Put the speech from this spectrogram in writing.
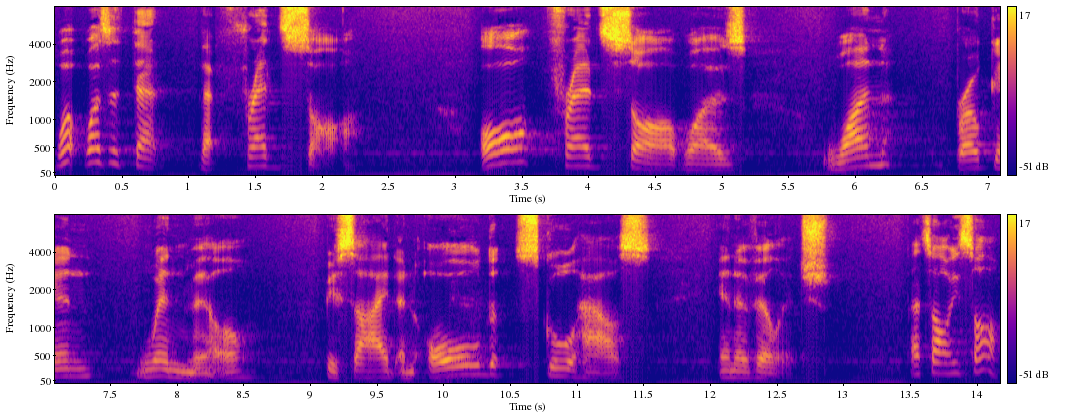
What was it that, that Fred saw? All Fred saw was one broken windmill beside an old schoolhouse in a village. That's all he saw.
